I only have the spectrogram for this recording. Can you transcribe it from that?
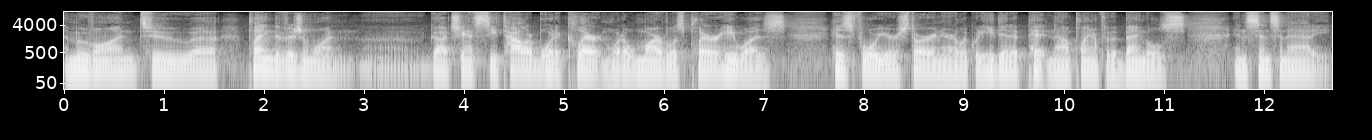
and move on to playing Division One. Got a chance to see Tyler Boyd at Clairton. What a marvelous player he was his four year starting there. Look what he did at Pitt, now playing for the Bengals in Cincinnati.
